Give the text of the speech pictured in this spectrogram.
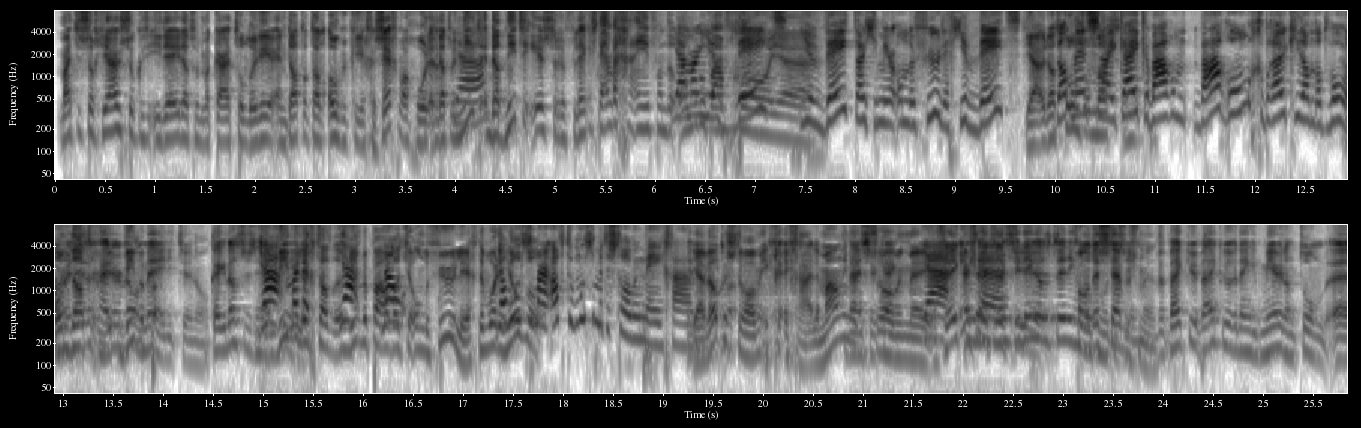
Maar het is toch juist ook het idee dat we elkaar tolereren en dat het dan ook een keer gezegd mag worden. En dat, we Ja. niet, en dat niet de eerste reflex is, nee, we gaan je van de Ja, maar je weet, je weet dat je meer onder vuur ligt. Je weet ja, dat, mensen omdat, naar je kijken. Waarom, waarom gebruik je dan dat woord? Omdat- dan ga je er wie wel mee, die tunnel. Kijk, dat is dus... Ja, wie, maar ligt dat- dat, ja, wie bepaalt nou, dat je onder vuur ligt? Er worden dan heel moet je veel... maar af en toe moet je met de stroming meegaan. Ja, welke stroming? Ik, ga- ik ga helemaal niet Nee, met de stroming mee. Ja, Zeker ik, met eh, het, ik denk dat we twee dingen van het establishment. Wij, keur- wij keuren denk ik meer dan Tom eh,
